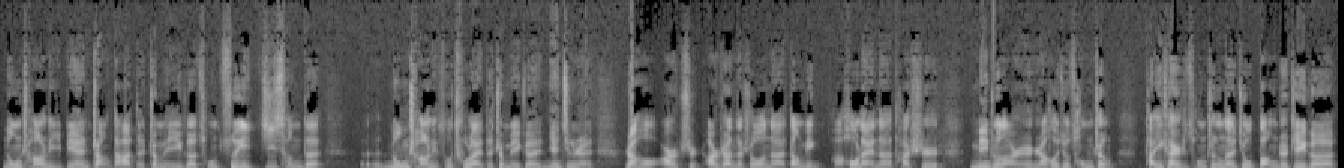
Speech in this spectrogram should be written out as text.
农场里边长大的这么一个从最基层的呃农场里头出来的这么一个年轻人。然后二战二战的时候呢，当兵啊，后来呢，他是民主党人，然后就从政。他一开始从政呢，就帮着这个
